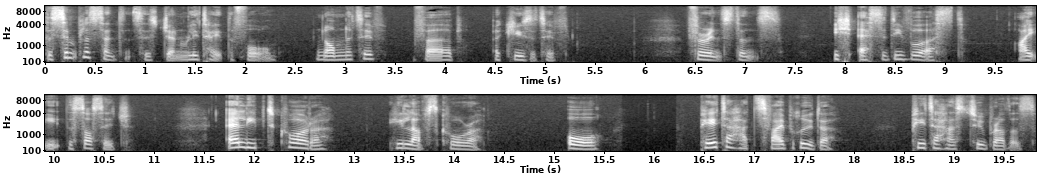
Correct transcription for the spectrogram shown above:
The simplest sentences generally take the form nominative, verb, accusative. For instance, Ich esse die Wurst. I eat the sausage. Er liebt Cora. He loves Cora. Or Peter hat zwei Brüder. Peter has two brothers.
